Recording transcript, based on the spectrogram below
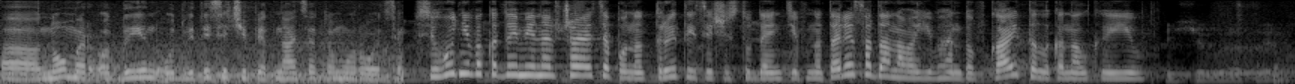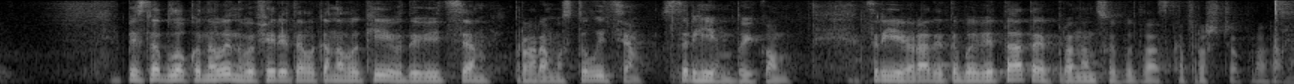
е, номер один у 2015 році. Сьогодні в Академії навчаються понад три тисячі студентів. Наталя Саданова, Євген Товкай, телеканал Київ. Після блоку новин в ефірі телеканалу Київ дивіться програму «Столиця» з Сергієм Дуйком. Сергію, радий тебе вітати. Проанонсуй, будь ласка, про що програма.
